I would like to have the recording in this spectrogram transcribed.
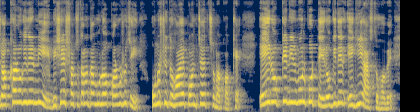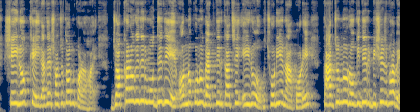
যক্ষা রোগীদের নিয়ে বিশেষ সচেতনতামূলক কর্মসূচি অনুষ্ঠিত হয় পঞ্চায়েত সভাকক্ষে। এই রোগকে নির্মূল করতে রোগীদের এগিয়ে আসতে হবে। সেই লক্ষ্যেই তাদের সচেতন করা হয়। যক্ষা রোগীদের মধ্যে দিয়ে অন্য কোনো ব্যক্তির কাছে এই রোগ ছড়িয়ে না পড়ে, তার জন্য রোগীদের বিশেষভাবে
